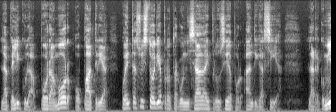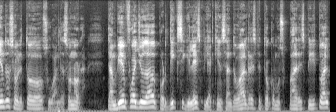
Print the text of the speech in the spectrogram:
La película Por Amor o Patria cuenta su historia protagonizada y producida por Andy García. La recomiendo sobre todo su banda sonora. También fue ayudado por Dixie Gillespie, a quien Sandoval respetó como su padre espiritual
